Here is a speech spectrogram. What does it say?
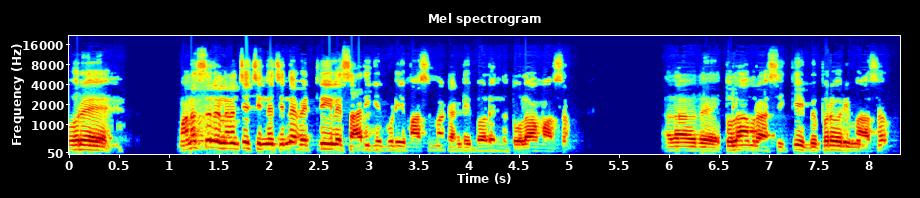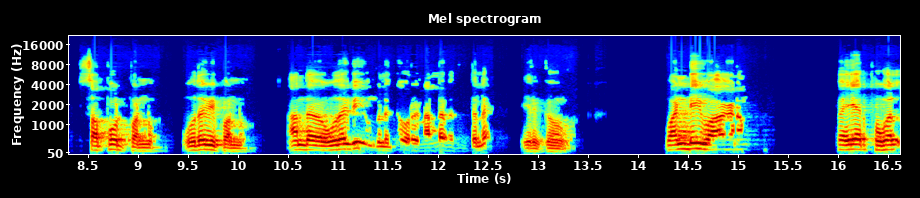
ஒரு மனசுல நினைச்ச சின்ன சின்ன வெற்றிகளை சாதிக்கக்கூடிய மாசமா கண்டிப்பாக இந்த துலா மாசம் அதாவது துலாம் ராசிக்கு பிப்ரவரி மாதம் சப்போர்ட் பண்ணும் உதவி பண்ணும். அந்த உதவி உங்களுக்கு ஒரு நல்ல விதத்தில் இருக்கும். வண்டி வாகனம் பெயர் புகழ்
